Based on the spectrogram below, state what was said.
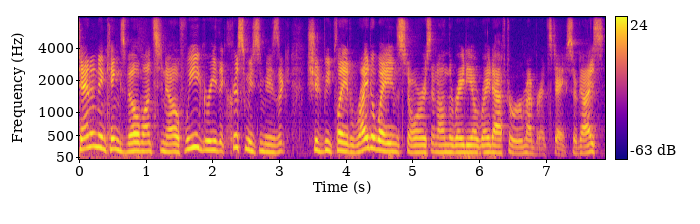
Shannon in Kingsville wants to know if we agree that Christmas music should be played right away in stores and on the radio right after Remembrance Day. So, guys,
